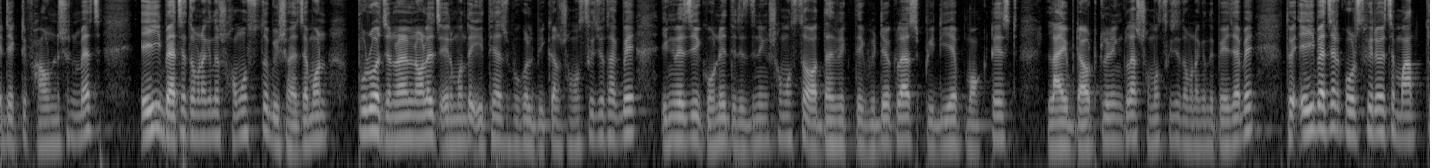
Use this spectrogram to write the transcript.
এটি একটি ফাউন্ডেশন ব্যাচ এই ব্যাচে তোমরা কিন্তু সমস্ত বিষয়, যেমন পুরো জেনারেল নলেজ এর মধ্যে ইতিহাস, ভূগোল, বিজ্ঞান সমস্ত কিছু থাকবে। ইংরেজি, গণিত রিজনিং সমস্ত অধ্যায়ভিত্তিক video class PDF mock test live doubt clearing class সমস্ত কিছু তোমরা কিন্তু পেয়ে যাবে। তো এই ব্যাচের কোর্স ফি রয়েছে মাত্র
